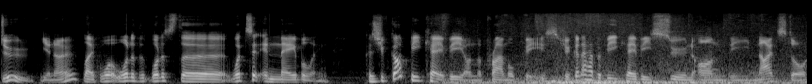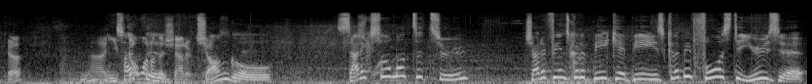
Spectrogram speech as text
do. You know, like what what are the, what is the what's it enabling? Because you've got BKB on the Primal Beast, you're gonna have a BKB soon on the Night Stalker. Uh, you've got one on the Shadow jungle. Static Storm onto two. Shadow Fiend's got a BKB. He's going to be forced to use it.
